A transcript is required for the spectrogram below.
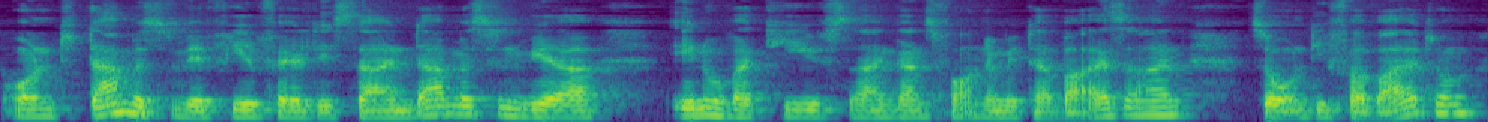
Und da müssen wir vielfältig sein, da müssen wir innovativ sein, ganz vorne mit dabei sein. So, und die Verwaltung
